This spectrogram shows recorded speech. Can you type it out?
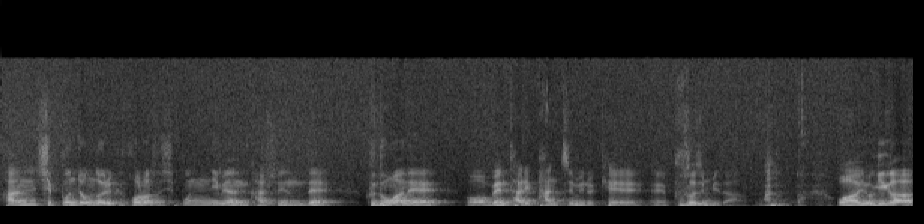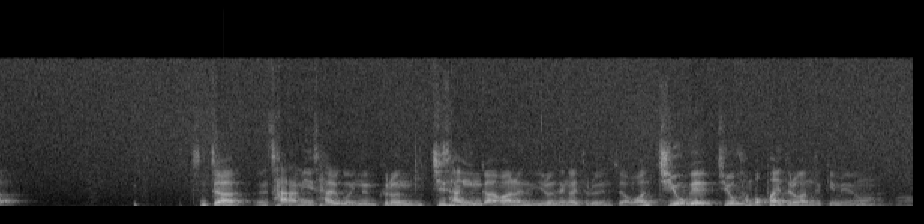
한 10분 정도 이렇게 걸어서 10분이면 갈 수 있는데 그동안에 어, 멘탈이 반쯤 이렇게 예, 부서집니다. 와, 여기가 진짜 사람이 살고 있는 그런 지상인가 말하는 이런 생각이 들어요. 진짜 와, 지옥에, 지옥 한복판에 들어간 느낌이에요. 어.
